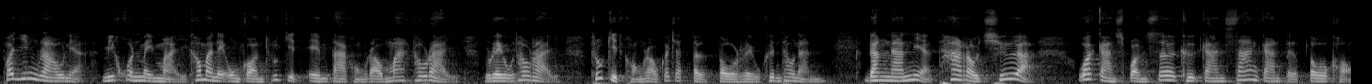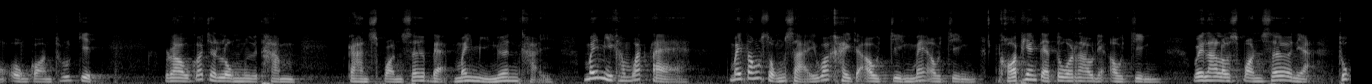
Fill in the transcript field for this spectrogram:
เพราะยิ่งเราเนี่ยมีคนใหม่ๆ เข้ามาในองค์กรธุรกิจเอมตาของเรามากเท่าไหร่ เร็วเท่าไหร่ ธุรกิจของเราก็จะเติบโตเร็วขึ้นเท่านั้น ดังนั้นเนี่ยถ้าเราเชื่อว่าการสปอนเซอร์คือการสร้างการเติบโตขององค์กรธุรกิจ เราก็จะลงมือทำ การสปอนเซอร์แบบไม่มีเงื่อนไข ไม่มีคำว่าแต่ไม่ต้องสงสัยว่าใครจะเอาจริงไม่เอาจริง ขอเพียงแต่ตัวเราเนี่ยเอาจริง เวลาเราสปอนเซอร์เนี่ยทุก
